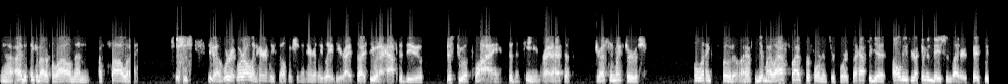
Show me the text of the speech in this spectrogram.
you know, I had to think about it for a while and then I saw what I, this is, you know, we're, we're all inherently selfish and inherently lazy, right? So I see what I have to do just to apply to the team, right? I have to dress in my service full length photo. I have to get my last five performance reports. I have to get all these recommendation letters, basically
